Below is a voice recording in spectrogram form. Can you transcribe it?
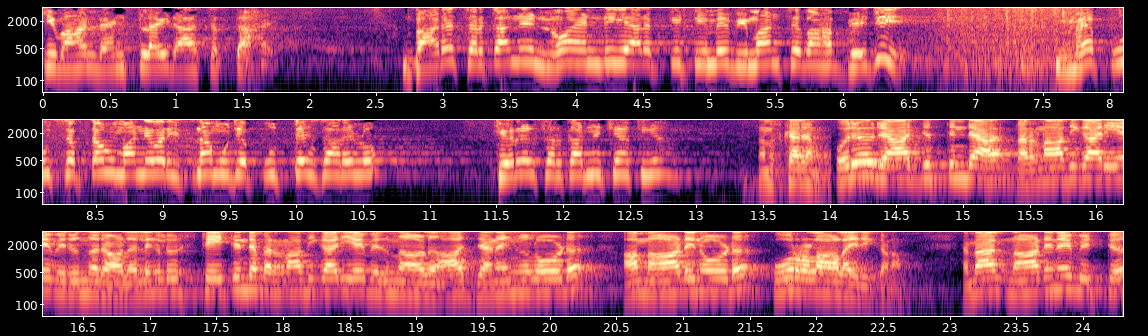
कि वहाँ लैंडस्लाइड आ सकता है। भारत सरकार ने नौ एनडीआरएफ की टीमें विमान से वहाँ भेजी। मैं पूछ सकता हूँ, मान्यवर, इतना मुझे पूछते हैं सारे लोग, केरल सरकार ने क्या किया? നമസ്കാരം. ഒരു രാജ്യത്തിന്റെ ഭരണാധികാരിയായി വരുന്ന ഒരാൾ അല്ലെങ്കിൽ ഒരു സ്റ്റേറ്റിന്റെ ഭരണാധികാരിയായി വരുന്ന ആൾ ആ ജനങ്ങളോട് ആ നാടിനോട് കൂറുള്ള ആളായിരിക്കണം. എന്നാൽ നാടിനെ വിറ്റ്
